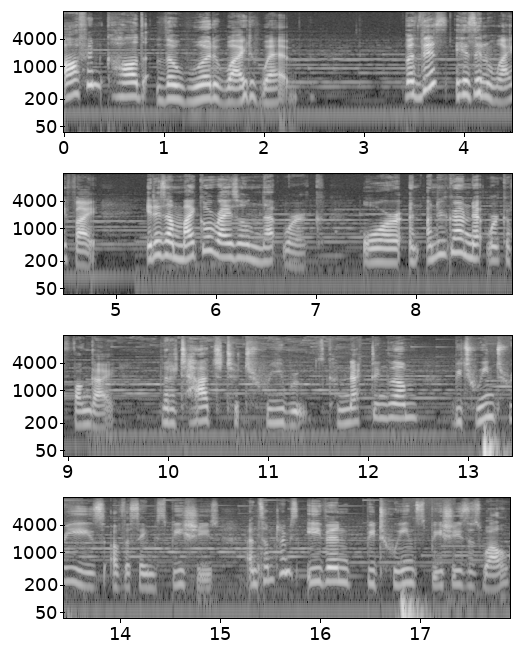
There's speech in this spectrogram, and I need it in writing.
often called the Wood Wide Web. But this isn't Wi Fi, it is a mycorrhizal network, or an underground network of fungi that attach to tree roots, connecting them between trees of the same species, and sometimes even between species as well.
